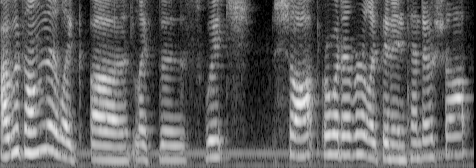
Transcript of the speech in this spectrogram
I was on the, like, uh, like the Switch shop or whatever, like the Nintendo shop,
